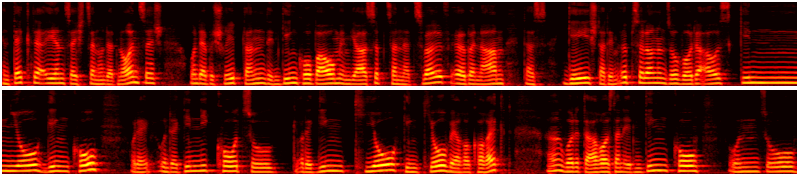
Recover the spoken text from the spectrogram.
entdeckte er ihn 1690 und er beschrieb dann den Ginkgo-Baum im Jahr 1712. Er übernahm das G statt dem Y und so wurde aus Ginyo Ginkgo oder unter Ginkgo zu oder Ginkyo, Ginkyo wäre korrekt, wurde daraus dann eben Ginkgo und so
